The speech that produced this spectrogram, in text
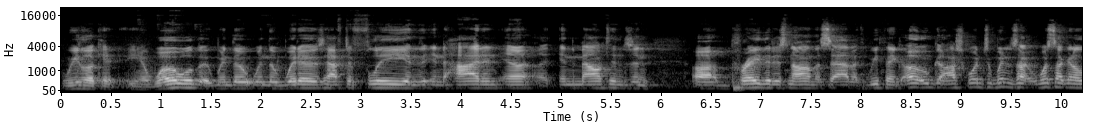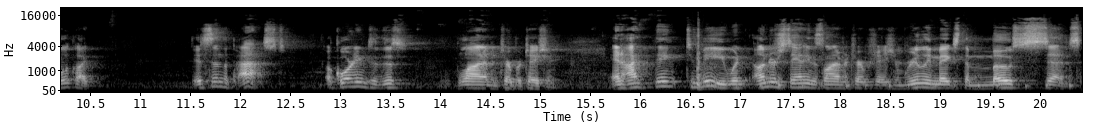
we look at, you know, woe will the, when, the, when the widows have to flee and, and hide in, uh, in the mountains and uh, pray that it's not on the Sabbath, we think, oh gosh, what's, when is that, what's that going to look like? It's in the past, according to this line of interpretation. And I think to me, when understanding this line of interpretation really makes the most sense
